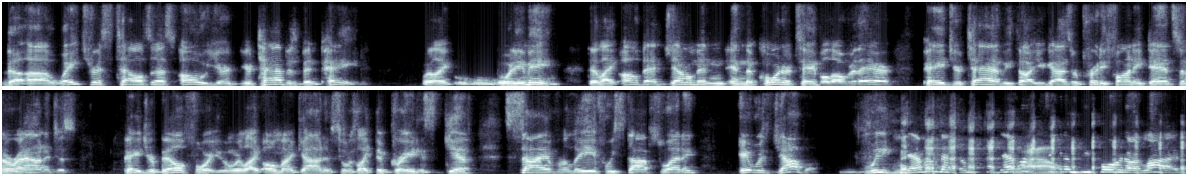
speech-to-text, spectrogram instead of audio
The uh, waitress tells us, "Oh, your your tab has been paid." We're like, "What do you mean?" They're like, "Oh, that gentleman in the corner table over there paid your tab. He thought you guys were pretty funny dancing around and just paid your bill for you." And we're like, "Oh my god!" This was like the greatest gift. Sigh of relief. We stopped sweating. It was Joba. We'd never met him, never Wow. seen him before in our lives.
